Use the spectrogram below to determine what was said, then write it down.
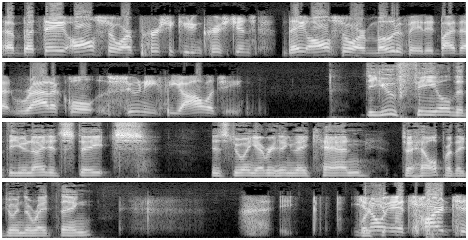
uh, but they also are persecuting Christians. They also are motivated by that radical Sunni theology. Do you feel that the United States is doing everything they can to help? Are they doing the right thing? You know, it's hard to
